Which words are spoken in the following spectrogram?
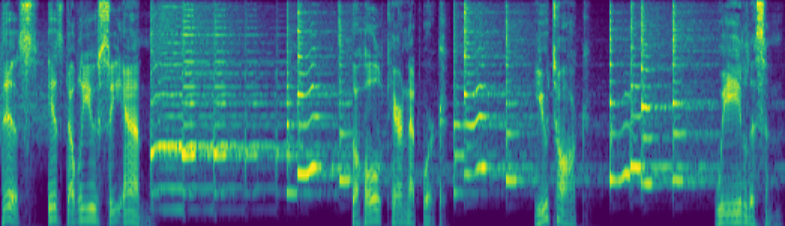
This is WCN, the Whole Care Network. You talk, We listen.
